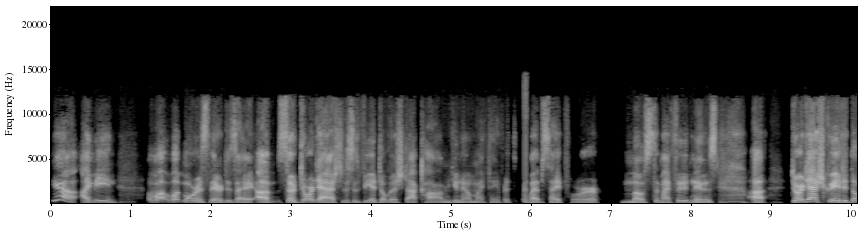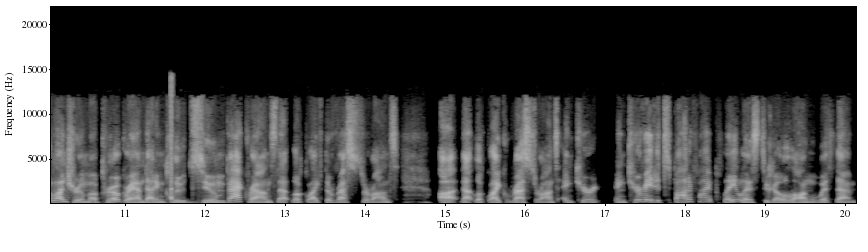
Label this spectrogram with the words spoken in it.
Yeah, I mean, what what more is there to say? Um, so DoorDash, this is via delish.com, you know, my favorite website for most of my food news. Uh, DoorDash created the lunchroom, a program that includes Zoom backgrounds that look like the restaurants, uh, that look like restaurants, and cur- and curated Spotify playlists to go along with them.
